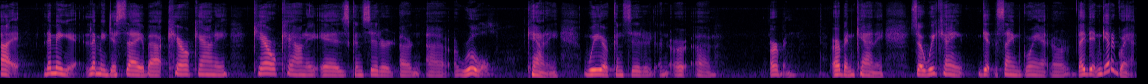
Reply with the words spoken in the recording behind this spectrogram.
Uh, let me, let me just say about Carroll County, Carroll County is considered a, a, a rural county. We are considered an ur, uh, urban, urban county. So we can't get the same grant, or they didn't get a grant.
